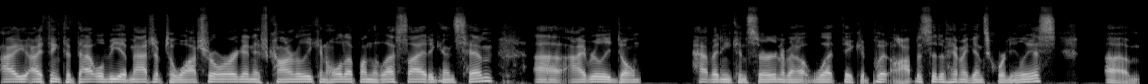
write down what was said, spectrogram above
I, I think that that will be a matchup to watch for Oregon if Conerly can hold up on the left side against him. Uh, I really don't have any concern about what they could put opposite of him against Cornelius. Um,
